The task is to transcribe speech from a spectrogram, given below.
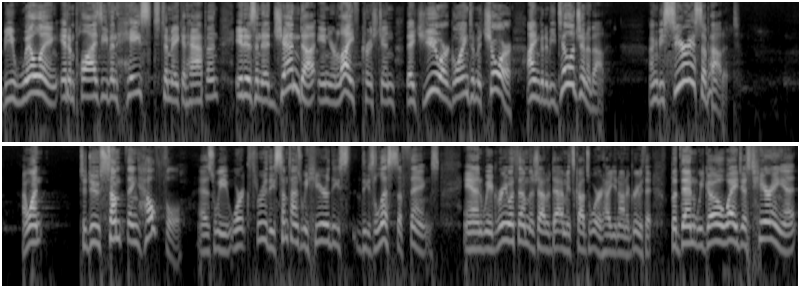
be willing. It implies even haste to make it happen. It is an agenda in your life, Christian, that you are going to mature. I'm going to be diligent about it, I'm going to be serious about it. I want to do something helpful as we work through these. Sometimes we hear these, these lists of things and we agree with them. There's out of doubt. I mean, it's God's word. How you not agree with it? But then we go away just hearing it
